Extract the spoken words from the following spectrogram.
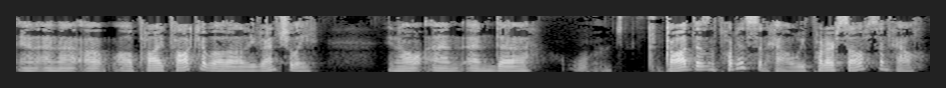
and, and I'll, I'll probably talk about that eventually, you know, and, and, uh, God doesn't put us in hell. We put ourselves in hell.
